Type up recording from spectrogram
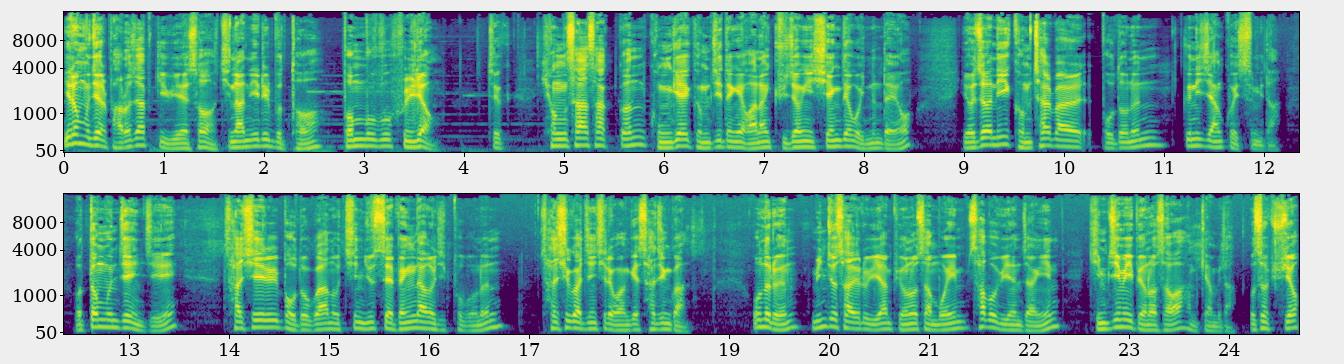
이런 문제를 바로잡기 위해서 지난 1일부터 법무부 훈령, 즉 형사사건 공개 금지 등에 관한 규정이 시행되고 있는데요. 여전히 검찰발 보도는 끊이지 않고 있습니다. 어떤 문제인지 사실 보도가 놓친 뉴스의 맥락을 짚어보는 사실과 진실의 관계 사진관. 오늘은 민주사회를 위한 변호사 모임 사법위원장인 김지미 변호사와 함께합니다. 어서 오십시오.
